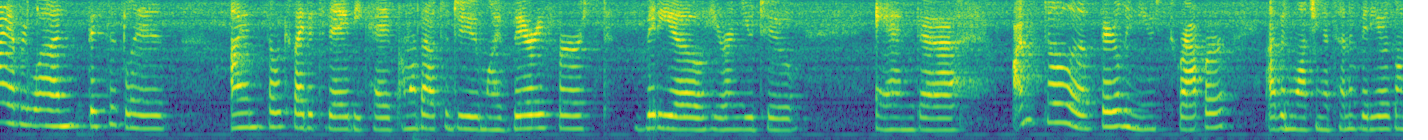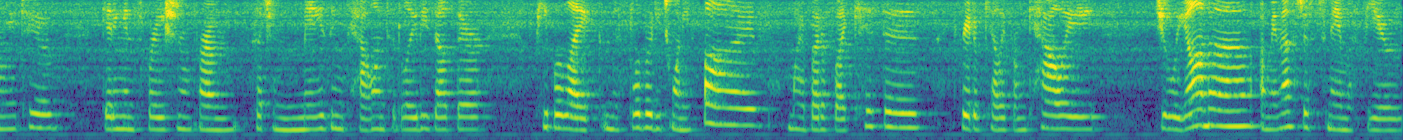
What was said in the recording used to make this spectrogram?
Hi everyone, this is Liz. I'm so excited today because I'm about to do my very first video here on YouTube and uh, I'm still a fairly new scrapper. I've been watching a ton of videos on YouTube, getting inspiration from such amazing talented ladies out there. People like Miss Liberty 25, My Butterfly Kisses, Creative Kelly from Cali, Juliana. I mean, that's just to name a few.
